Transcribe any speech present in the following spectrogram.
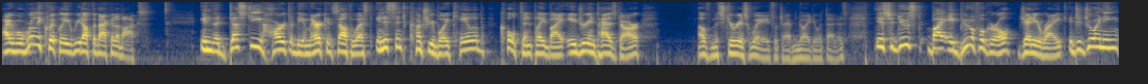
I will really quickly read off the back of the box. In the dusty heart of the American Southwest, innocent country boy Caleb Colton, played by Adrian Pasdar of Mysterious Ways, which I have no idea what that is, is seduced by a beautiful girl, Jenny Wright, into joining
